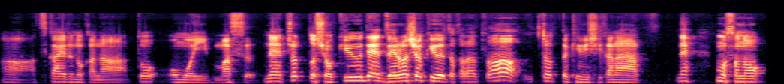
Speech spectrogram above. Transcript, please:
あ使えるのかなと思います。ね、ちょっと初級でゼロ初級とかだと、ちょっと厳しいかな。ね、もうその、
